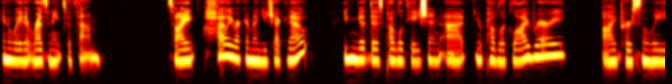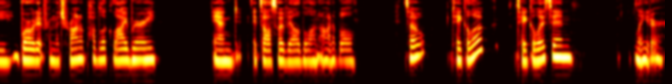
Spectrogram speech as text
in a way that resonates with them. So I highly recommend you check it out. You can get this publication at your public library I personally borrowed it from the Toronto Public Library, and it's also available on Audible. So take a look, take a listen later.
